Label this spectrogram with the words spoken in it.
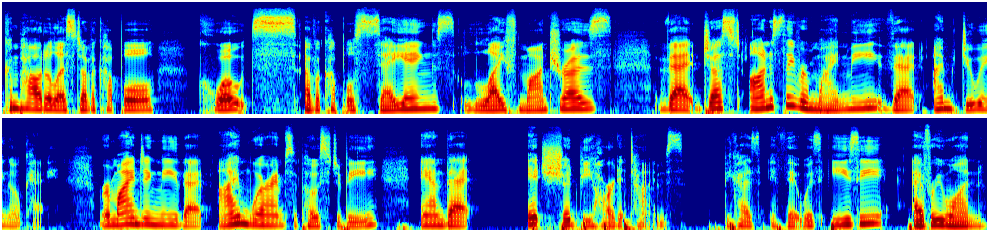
compiled a list of a couple quotes, of a couple sayings, life mantras that just honestly remind me that I'm doing okay reminding me that I'm where I'm supposed to be and that it should be hard at times because if it was easy, everyone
